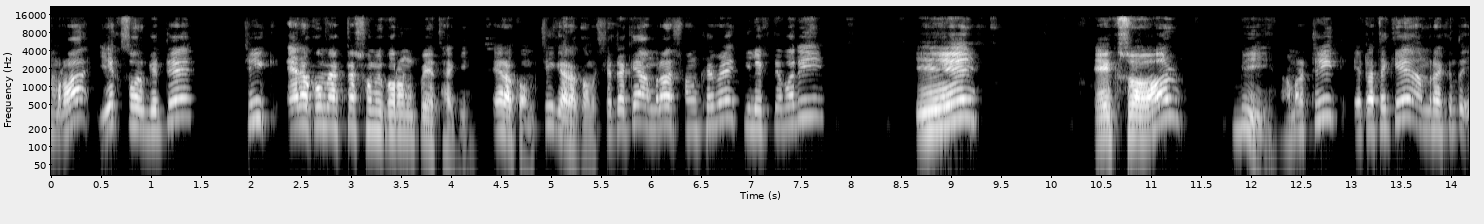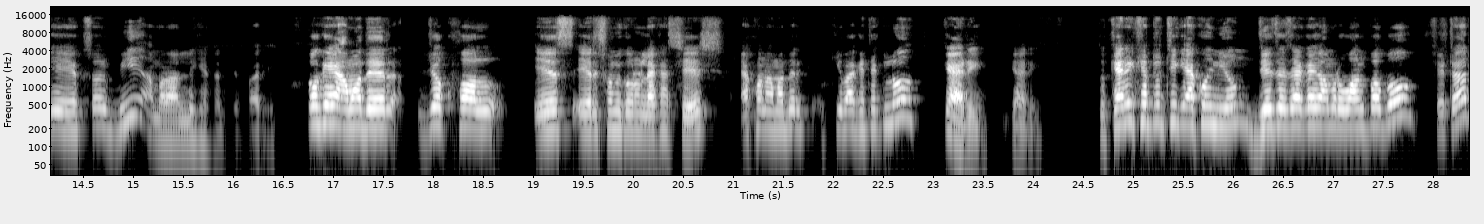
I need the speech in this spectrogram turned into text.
আমরা এক্স অর গেটে ঠিক এরকম একটা সমীকরণ পেয়ে থাকি। এরকম, ঠিক এরকম। সেটাকে আমরা সংক্ষেপে কি লিখতে পারি? এ এক্স অর বি আমরা ঠিক এটা থেকে আমরা কিন্তু এ এক্স অর বি আমরা লিখে ফেলতে পারি। ওকে আমাদের যোগফল এস এর সমীকরণ লেখা শেষ। এখন আমাদের কি বাকি থাকল? ক্যারি ক্যারি তো ক্যারির ক্ষেত্রে ঠিক একই নিয়ম। যে যে জায়গায় আমরা ওয়ান পাবো, সেটার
